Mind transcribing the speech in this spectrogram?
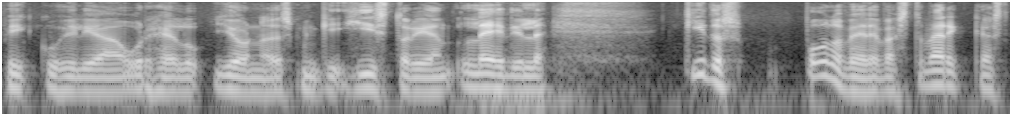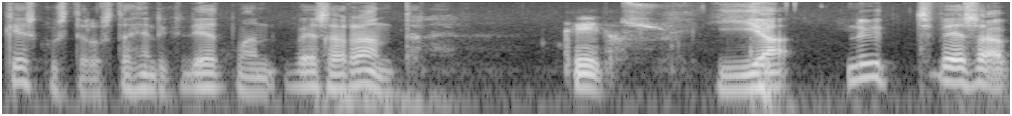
pikkuhiljaa urheilujournalisminkin historian lehdille. Kiitos polveilevästä värikkäästä keskustelusta Henrik Detman, Vesa Rantanen. Kiitos. Ja nyt Vesa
